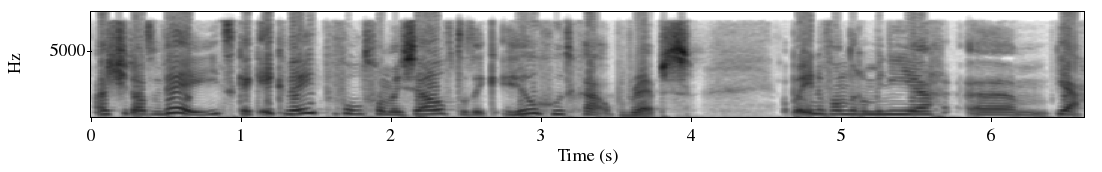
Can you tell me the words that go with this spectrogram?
Als je dat weet, kijk, ik weet bijvoorbeeld van mezelf dat ik heel goed ga op raps op een of andere manier, um, ja,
